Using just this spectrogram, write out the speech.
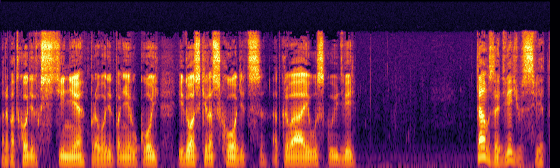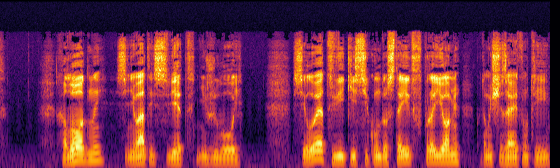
Она подходит к стене, проводит по ней рукой, и доски расходятся, открывая узкую дверь. Там за дверью свет. Холодный, синеватый свет, неживой. Силуэт Вики секунду стоит в проеме, потом исчезает внутри.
